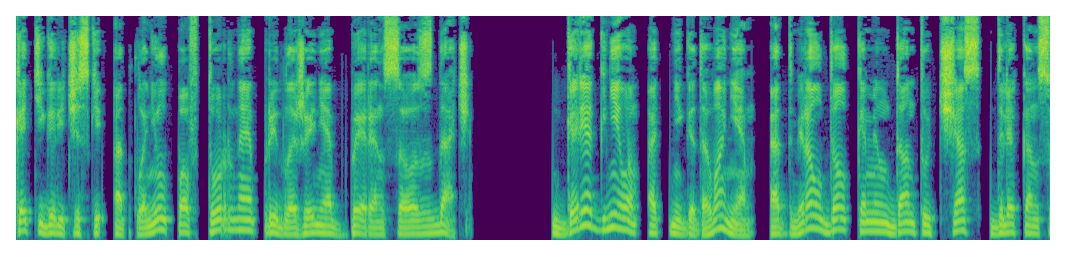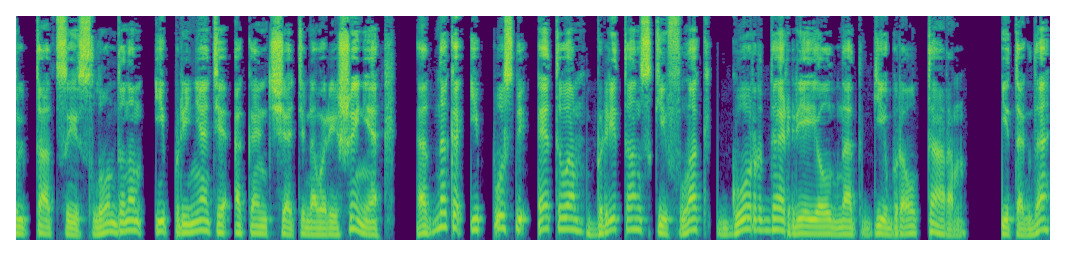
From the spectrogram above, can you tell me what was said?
категорически отклонил повторное предложение Беренса о сдаче. Горя гневом от негодования, адмирал дал коменданту час для консультации с Лондоном и принятия окончательного решения, однако и после этого британский флаг гордо реял над Гибралтаром. И тогда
